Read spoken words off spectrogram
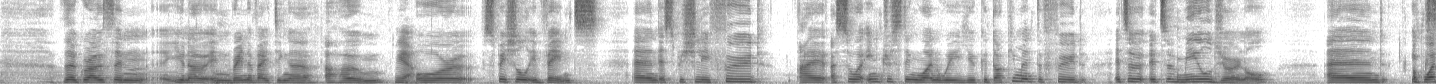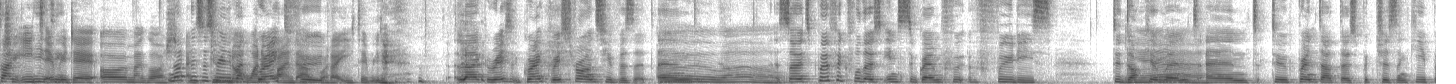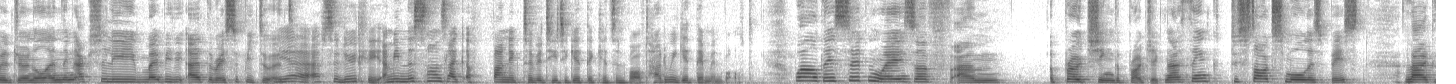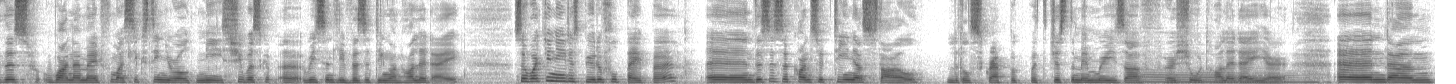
the growth in, you know, in renovating a, a home yeah. or special events and especially food. I, I saw an interesting one where you could document the food. It's a, it's a meal journal and of what you eat eating. every day. Oh my gosh! Not necessarily, I do not but want great to find food. out what I eat every day. like res great restaurants you visit, and oh, wow. so it's perfect for those Instagram fo foodies to document yeah. and to print out those pictures and keep a journal and then actually maybe add the recipe to it. Yeah, absolutely. I mean, this sounds like a fun activity to get the kids involved. How do we get them involved? Well, there's certain ways of um, approaching the project. And I think to start small is best like this one I made for my 16-year-old niece. She was uh, recently visiting on holiday. So what you need is beautiful paper, and this is a concertina style little scrapbook with just the memories of oh. her short holiday here. And um,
